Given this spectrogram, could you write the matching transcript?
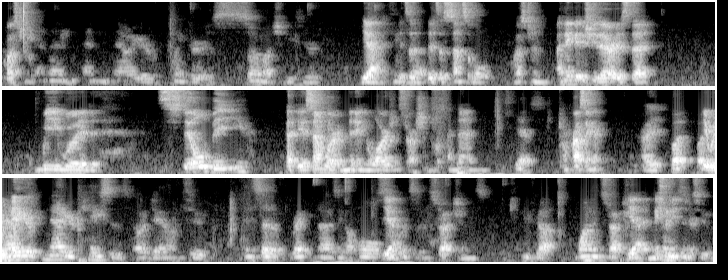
question. And then and now your pointer is so much easier. Yeah, it's a it's a sensible question. I think the issue there is that we would still be at the assembler emitting the large instruction and then Yes, compressing it, right? but but It would now make- your now your cases are down to instead of recognizing a whole Yeah. sequence of instructions, you've got one instruction Yeah, it makes it easier. into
